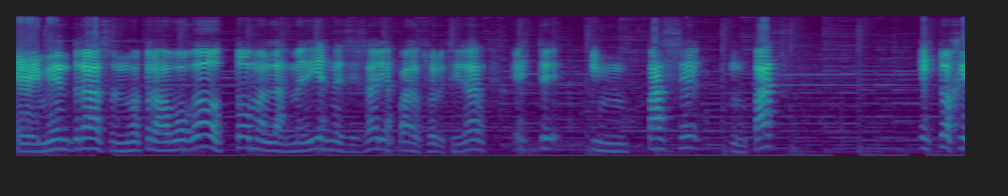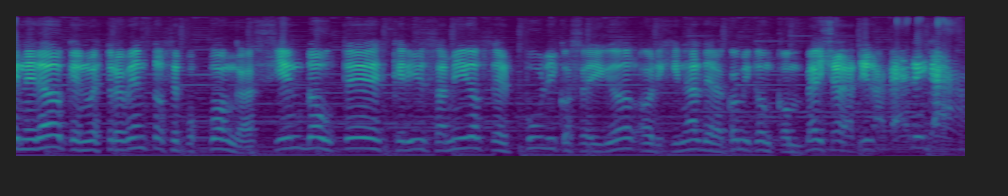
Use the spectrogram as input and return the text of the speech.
Eh, mientras nuestros abogados toman las medidas necesarias para solucionar este impasse, impasse esto ha generado que nuestro evento se posponga, siendo ustedes, queridos amigos, el público seguidor original de la Comic Con Convention Latinoamérica.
